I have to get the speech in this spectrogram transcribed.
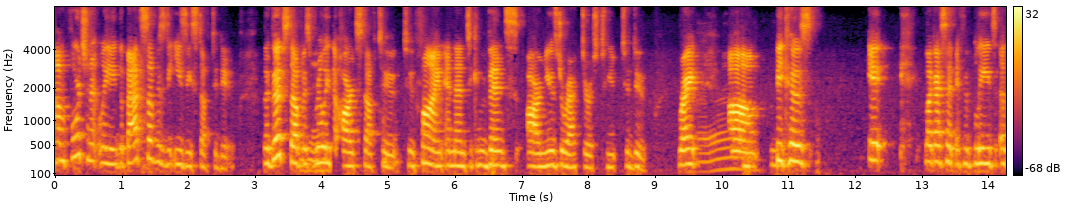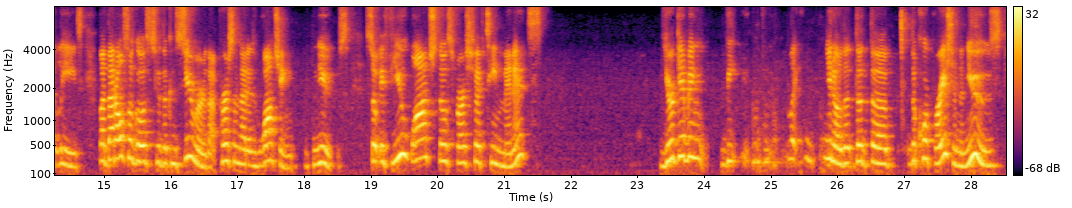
unfortunately, the bad stuff is the easy stuff to do. The good stuff mm-hmm. is really the hard stuff to to find and then to convince our news directors to to do, right? Mm. Um, because it like I said, if it bleeds, it leads. But that also goes to the consumer, that person that is watching news. So if you watch those first 15 minutes, you're giving the like you know the the the, the corporation the news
